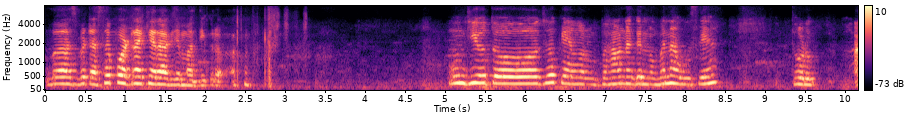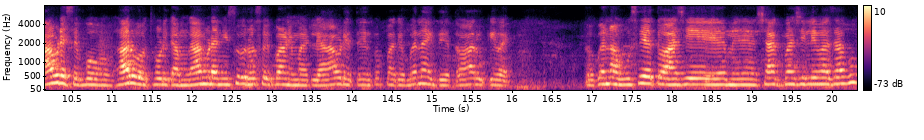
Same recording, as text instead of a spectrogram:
બસ બેટા સપોર્ટ રાખ્યા રાખજે મારો દીકરો. ઊંધિયું તો જો કે અમારું ભાવનગરનું બનાવવું છે. થોડુંક આવડે છે બહુ સારું થોડીક આમ ગામડાની શું રસોઈ પાણીમાં એટલે આવડે તો એને પપ્પા કે બનાવી દે તો સારું કહેવાય. તો બનાવવું છે તો આજે અમે શાકભાજી લેવા જાવું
